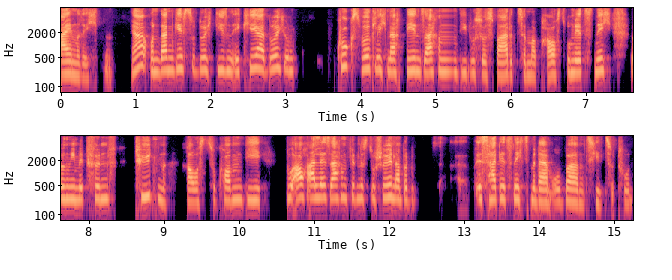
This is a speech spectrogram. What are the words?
einrichten. Ja, und dann gehst du durch diesen IKEA durch und guckst wirklich nach den Sachen, die du fürs Badezimmer brauchst, um jetzt nicht irgendwie mit fünf Tüten rauszukommen, die du auch alle Sachen findest du schön, aber du es hat jetzt nichts mit deinem oberen Ziel zu tun.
